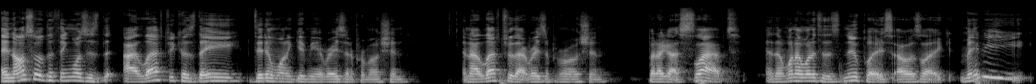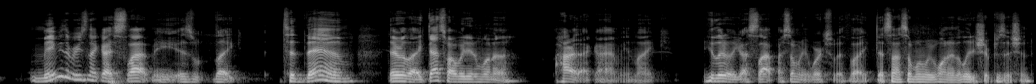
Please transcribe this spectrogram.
and also the thing was, is that I left because they didn't want to give me a raise and a promotion, and I left for that raise and promotion, but I got slapped. And then when I went into this new place, I was like, maybe, maybe the reason that guy slapped me is like to them, they were like, that's why we didn't want to hire that guy. I mean, like he literally got slapped by someone he works with. Like that's not someone we want in a leadership position.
